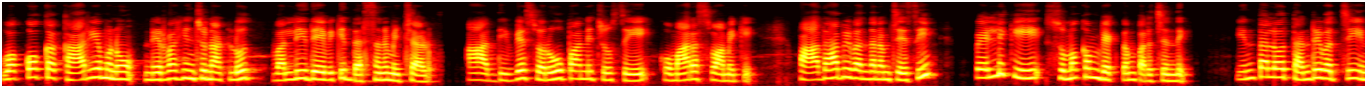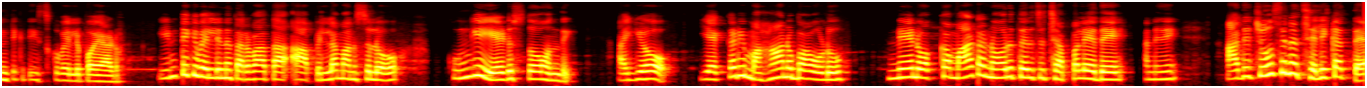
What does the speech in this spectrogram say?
ఒక్కొక్క కార్యమును నిర్వహించునట్లు వల్లీదేవికి దర్శనమిచ్చాడు. ఆ దివ్య స్వరూపాన్ని చూసి కుమారస్వామికి పాదాభివందనం చేసి పెళ్ళికి సుముఖం వ్యక్తం పరిచింది. ఇంతలో తండ్రి వచ్చి ఇంటికి తీసుకువెళ్ళిపోయాడు. ఇంటికి వెళ్ళిన తర్వాత ఆ పిల్ల మనసులో కుంగి ఏడుస్తూ ఉంది. అయ్యో ఎక్కడి మహానుభావుడు? నేను ఒక్క మాట నోరు తెరిచి చెప్పలేదే అని అది చూసిన చెలికత్తె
